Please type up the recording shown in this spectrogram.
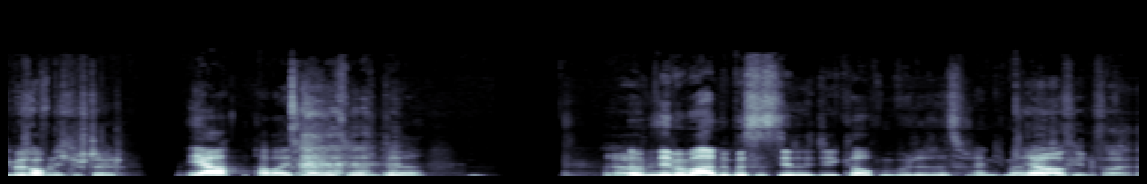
die wird hoffentlich gestellt. Ja, aber ich meine, jetzt wenn wir, Ja. äh, nehmen wir mal an, du müsstest dir die kaufen, würde das wahrscheinlich mal Ja, reichen. auf jeden Fall.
